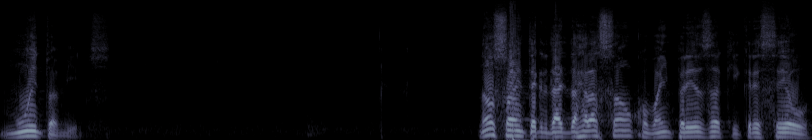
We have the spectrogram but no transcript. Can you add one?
muito amigos. Não só a integridade da relação, como a empresa que cresceu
